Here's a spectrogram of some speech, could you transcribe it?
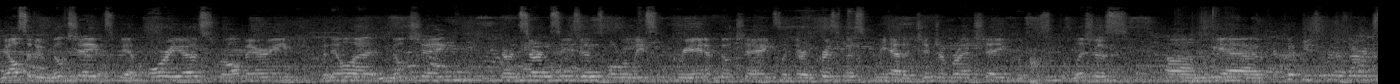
We also do milkshakes. We have Oreo, strawberry, vanilla, and milkshake. During certain seasons, we'll release some creative milkshakes. Like during Christmas, we had a gingerbread shake, which is delicious. Um, we have cookies for desserts,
